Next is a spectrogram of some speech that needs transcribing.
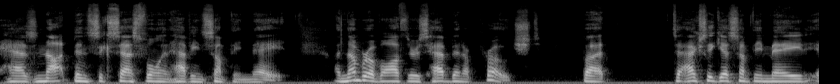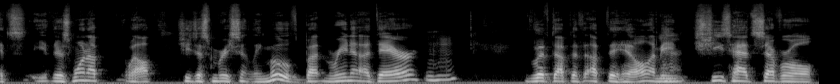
has not been successful in having something made. A number of authors have been approached, but to actually get something made, it's there's one up. Well, she just recently moved, but Marina Adair hmm lived up up the hill. I mean, Uh-huh. she's had several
